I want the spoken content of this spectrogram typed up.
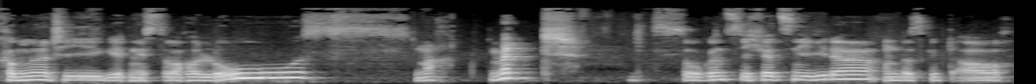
Community geht nächste Woche los. Macht mit. So günstig wird es nie wieder. Und es gibt auch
